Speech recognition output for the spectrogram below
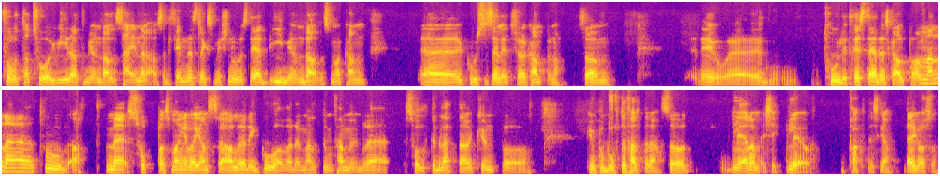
for å ta tog videre til Mjøndalen seinere. Altså det finnes liksom ikke noe sted i Mjøndalen som man kan eh, kose seg litt før kampen. Da. Så det er jo eh, utrolig trist det det skal på, men jeg eh, tror at med såpass mange bergensere Allerede i går var det meldt om 500 solgte billetter kun på, kun på bortefeltet der. Så gleder jeg meg skikkelig. og faktisk, ja. Jeg også.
